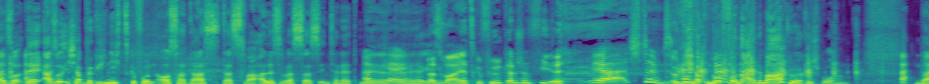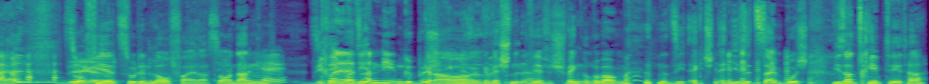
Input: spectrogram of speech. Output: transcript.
Also, nee, also ich habe wirklich nichts gefunden außer das. Das war alles, was das Internet mir Okay. äh, hergegeben Das war jetzt gefühlt ganz schön viel. Ja, stimmt. Und ich habe nur von einem Artwork gesprochen. Naja, so Sehr viel gut. zu den Lowfilers. So, und dann Okay. Sieht kriegen man wir jetzt die- Andi im Gebüsch Genau, so wir, sitzen, ne? wir schwenken rüber und man, man sieht Action Andy sitzt da im Busch, wie so ein Triebtäter.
